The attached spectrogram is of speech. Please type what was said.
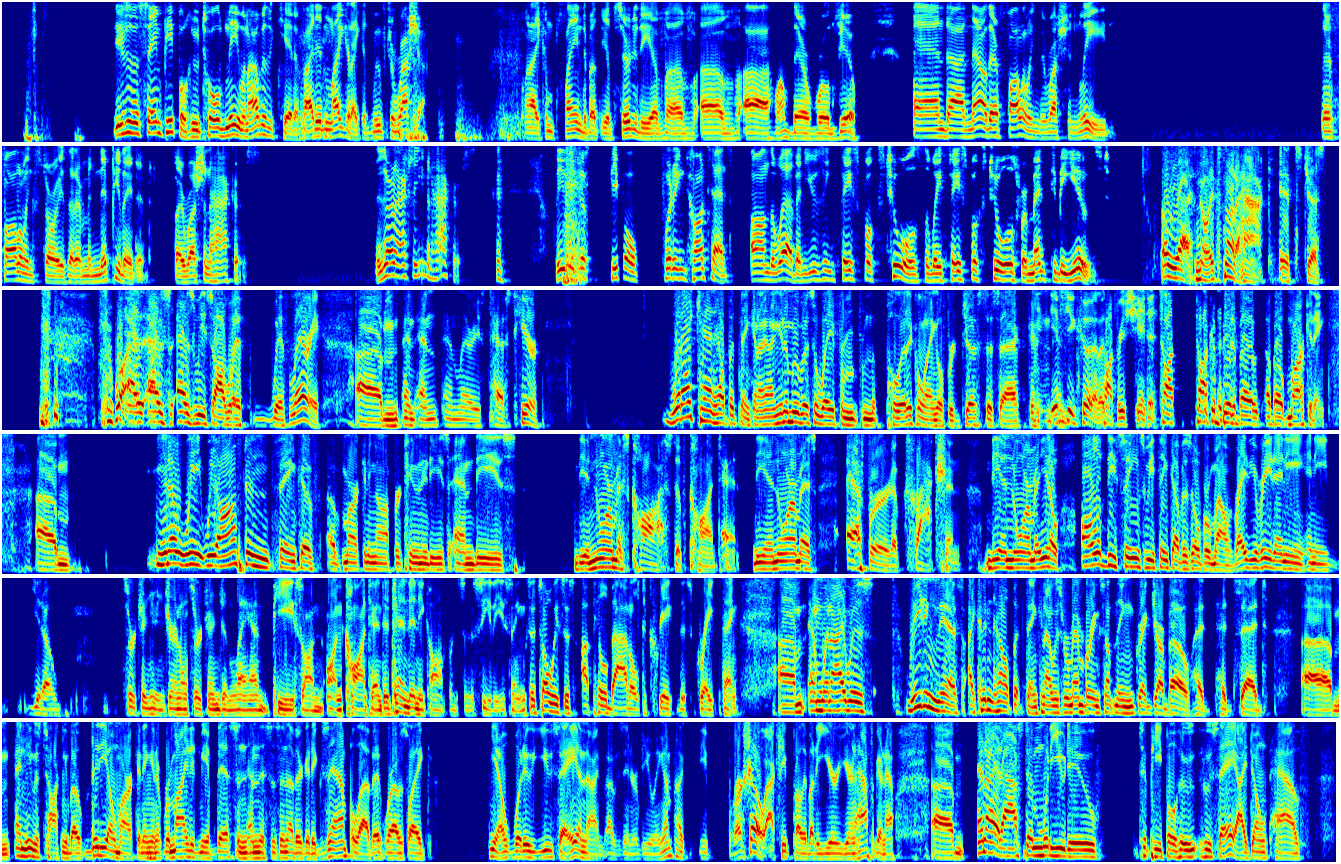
these are the same people who told me when I was a kid if I didn't like it, I could move to Russia. When I complained about the absurdity of of of uh, well their worldview, and uh, now they're following the Russian lead. They're following stories that are manipulated by Russian hackers. These aren't actually even hackers. These are just people putting content on the web and using Facebook's tools the way Facebook's tools were meant to be used. Oh yeah, no, it's not a hack. It's just well, as, as as we saw with with Larry, um, and and and Larry's test here what I can't help but think, and I, am going to move us away from from the political angle for just a sec. And, if you could, I'd appreciate it. Talk talk a bit about about marketing. Um, you know, we we often think of of marketing opportunities and these the enormous cost of content, the enormous effort of traction, the enormous, you know, all of these things we think of as overwhelmed, right? You read any any you know search engine journal, search engine land piece on on content. Attend any conferences, see these things. It's always this uphill battle to create this great thing. Um, and when I was reading this, I couldn't help but think, and I was remembering something Greg Jarboe had had said. Um, and he was talking about video marketing, and it reminded me of this. And, and this is another good example of it, where I was like, you know, what do you say? And I, I was interviewing him for our show, actually, probably about a year, year and a half ago now. Um, and I had asked him, what do you do to people who who say I don't have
